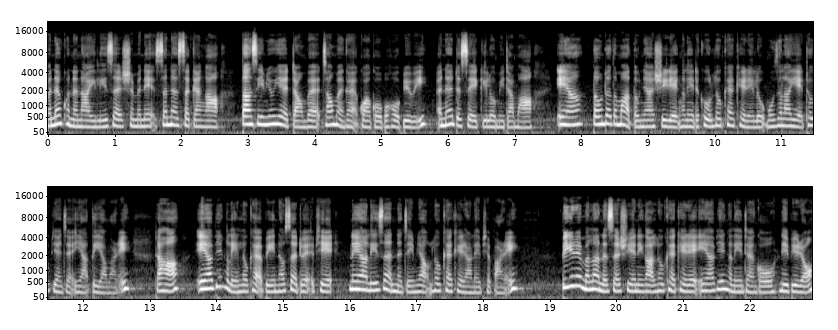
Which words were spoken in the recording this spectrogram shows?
မနက်9:48မိနစ်12စက္ကန့်က တာစီမြို့ရဲ့တောင်ဘက်ချောင်းမှန်ကန်အကွာကိုဗဟိုပြုပြီးအနက်10ကီလိုမီတာမှာအင်အား3.3ညရှိတဲ့ငလင်တစ်ခုလှုပ်ခတ်ခဲ့တယ်လို့မိုးစလာရဲ့ထုတ်ပြန်ချက်အရသိရပါတယ်။ဒါဟာအင်အားပြင်းငလင်လှုပ်ခတ်အပြီးနောက်ဆက်တွဲအဖြစ်242ကြိမ်မြောက်လှုပ်ခတ်ခဲ့တာလည်းဖြစ်ပါတယ်။ပြီးခဲ့တဲ့မလ28ရက်နေ့ကလှုပ်ခတ်ခဲ့တဲ့အင်အားပြင်းငလင်တံကိုနေပြည်တော်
